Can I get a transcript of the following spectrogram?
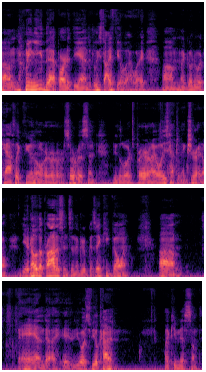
Um, we need that part at the end. At least I feel that way. Um, I go to a Catholic funeral or, or service and do the Lord's Prayer. I always have to make sure I don't, you know, the Protestants in the group because they keep going. Um, and uh, it, you always feel kind of like you missed something.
